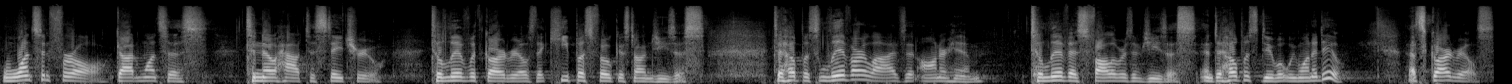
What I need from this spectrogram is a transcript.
Once and for all, God wants us to know how to stay true, to live with guardrails that keep us focused on Jesus, to help us live our lives that honor Him to live as followers of Jesus and to help us do what we want to do. That's guardrails.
